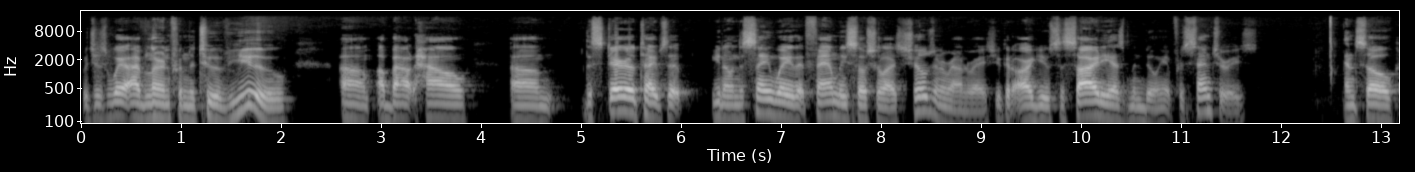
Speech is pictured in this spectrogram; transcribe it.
which is where I've learned from the two of you um, about how um, the stereotypes that, you know, in the same way that families socialize children around race, you could argue society has been doing it for centuries. And so,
